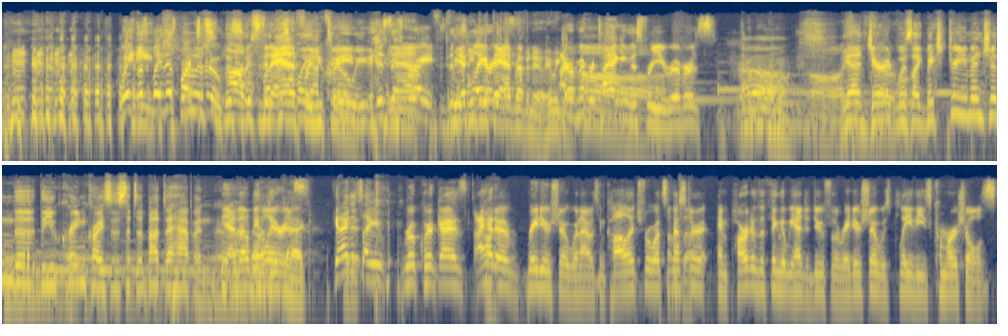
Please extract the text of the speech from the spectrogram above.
Wait, let's play this part Let's- too. let's- Oh, this is an let this ad play for out, too. Ukraine. We- This is Yeah, great. This we is need to get the ad revenue. Here we go. I remember tagging this for you, Oh. Rivers. Oh. Oh, this Yeah, is Jared was terrible. like, make sure you mention the, the Ukraine crisis that's about to happen. Yeah, that'll be That was your hilarious. tag. Can I just tell you real quick, guys? I had a radio show when I was in college for one semester, and part of the thing that we had to do for the radio show was play these commercials.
